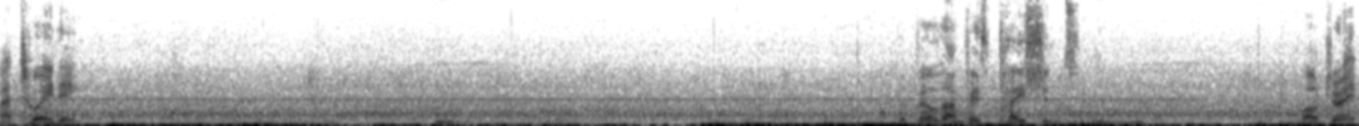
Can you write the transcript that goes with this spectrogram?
Matuidi. The build-up is patient. Modric.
